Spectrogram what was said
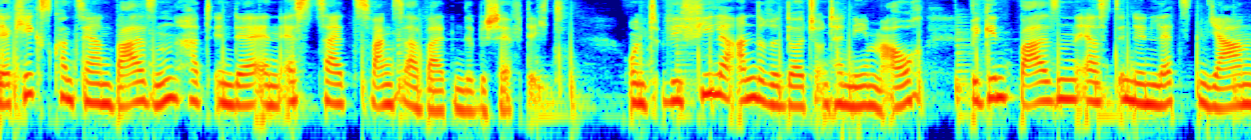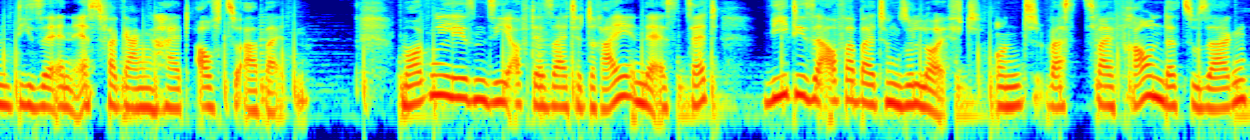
Der Kekskonzern Balsen hat in der NS-Zeit Zwangsarbeitende beschäftigt. Und wie viele andere deutsche Unternehmen auch, beginnt Balsen erst in den letzten Jahren diese NS-Vergangenheit aufzuarbeiten. Morgen lesen Sie auf der Seite 3 in der SZ, wie diese Aufarbeitung so läuft und was zwei Frauen dazu sagen,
